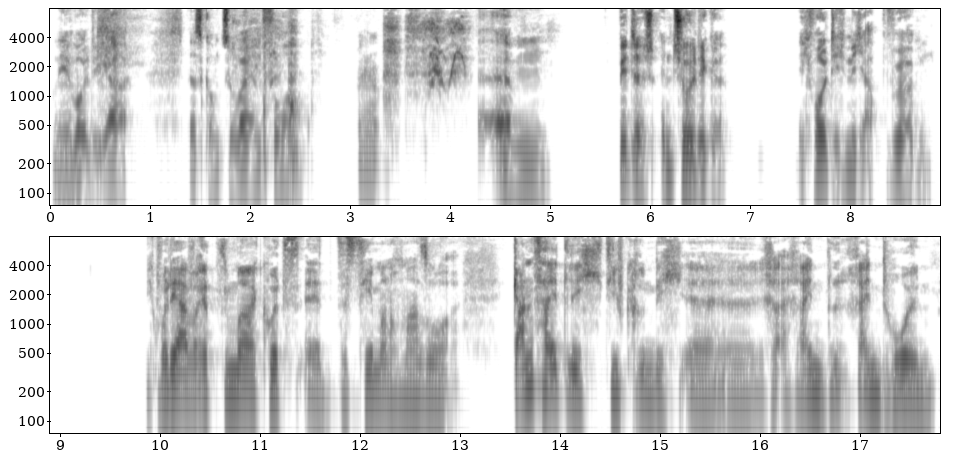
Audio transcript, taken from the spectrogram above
Nee, Mhm. wollte ja. Das kommt zuweilen vor. Ja. ähm, bitte, entschuldige. Ich wollte dich nicht abwürgen. Ich wollte ja einfach jetzt nur mal kurz äh, das Thema noch mal so ganzheitlich, tiefgründig äh, rein reinholen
